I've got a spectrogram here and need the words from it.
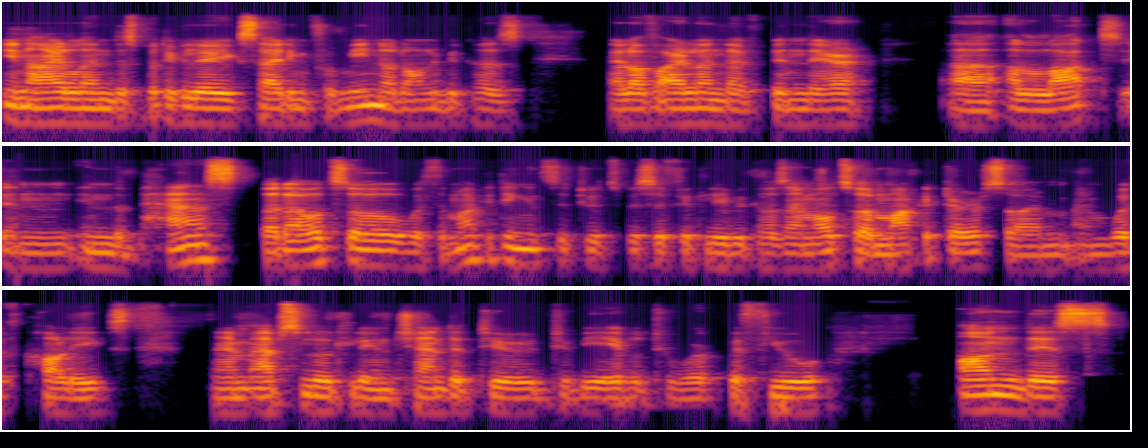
in Ireland is particularly exciting for me, not only because I love Ireland, I've been there uh, a lot in, in the past, but also with the Marketing Institute specifically, because I'm also a marketer. So I'm, I'm with colleagues. I'm absolutely enchanted to, to be able to work with you on this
